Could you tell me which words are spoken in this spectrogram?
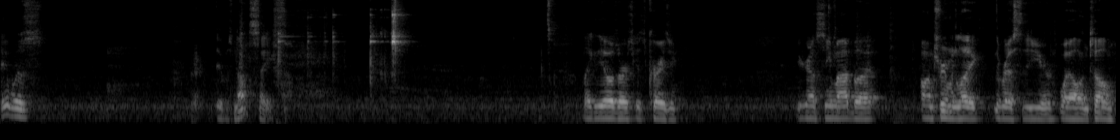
It was it was not safe. Lake of the Ozarks gets crazy. You're gonna see my butt on Truman Lake the rest of the year. Well, until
